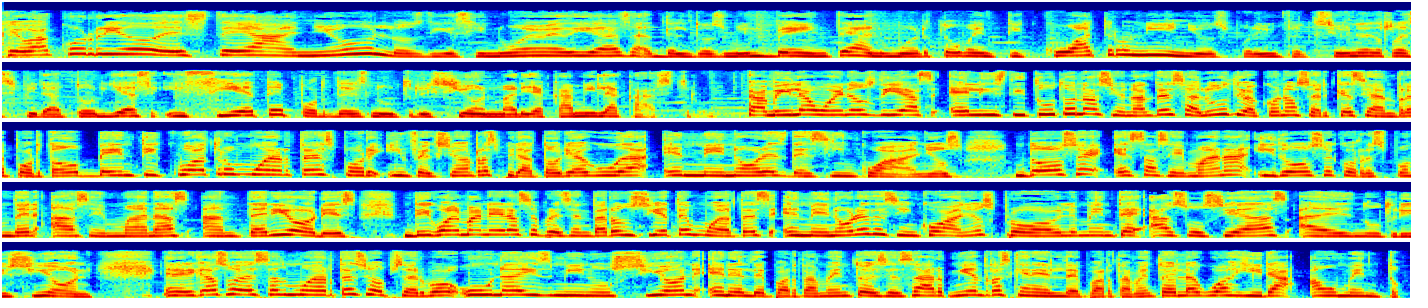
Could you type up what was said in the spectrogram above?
Que va corrido de este año, los 19 días del 2020 han muerto 24 niños por infecciones respiratorias y 7 por desnutrición. María Camila Castro. Camila, buenos días. El Instituto Nacional de Salud dio a conocer que se han reportado 24 muertes por infección respiratoria aguda en menores de 5 años. 12 esta semana y 12 corresponden a semanas anteriores. De igual manera, se presentaron 7 muertes en menores de 5 años probablemente asociadas a desnutrición. En el caso de estas muertes se observó una disminución en el departamento de Cesar, mientras que en el departamento de La Guajira aumentó.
